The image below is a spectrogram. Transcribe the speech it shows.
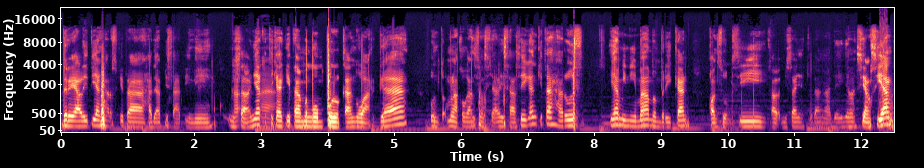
the reality yang harus kita hadapi saat ini. Misalnya nah. ketika kita mengumpulkan warga untuk melakukan sosialisasi kan kita harus ya minimal memberikan konsumsi. Kalau misalnya kita ngadainnya siang-siang,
